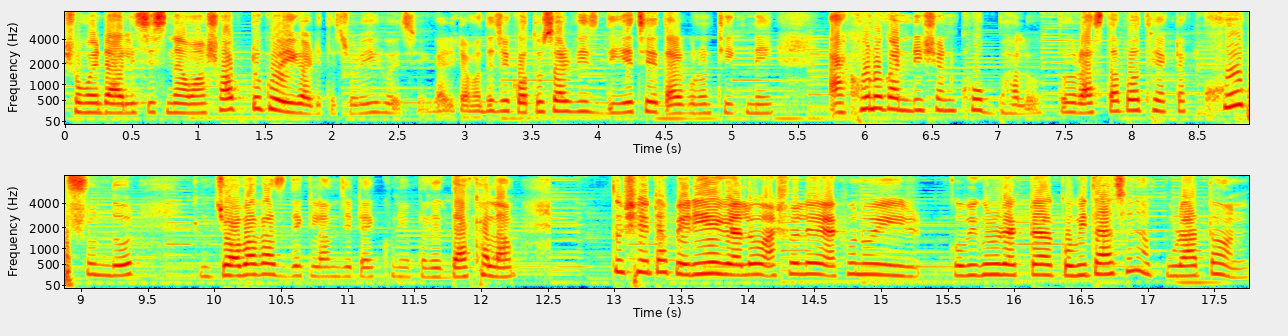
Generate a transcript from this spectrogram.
সময় ডায়ালিসিস নেওয়া, সবটুকু এই গাড়িতে চড়েই হয়েছে। গাড়িটা আমাদের যে কত সার্ভিস দিয়েছে, তার কোনো ঠিক নেই। এখনও কন্ডিশন খুব ভালো। তো রাস্তাপথে একটা খুব সুন্দর জবা গাছ দেখলাম, যেটা এক্ষুনি আপনাদের দেখালাম। তো সেটা পেরিয়ে গেল। আসলে এখন ওই কবিগুরুর একটা কবিতা আছে না, পুরাতন।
